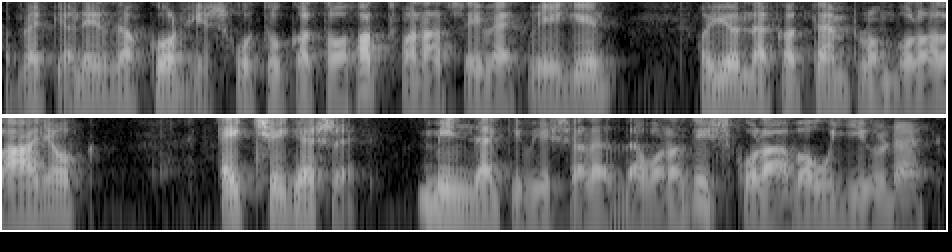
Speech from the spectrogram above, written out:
Hát meg kell nézni a kornis fotókat a 60-as évek végén, ha jönnek a templomból a lányok, egységesek, mindenki viseletben van. Az iskolába úgy ülnek.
